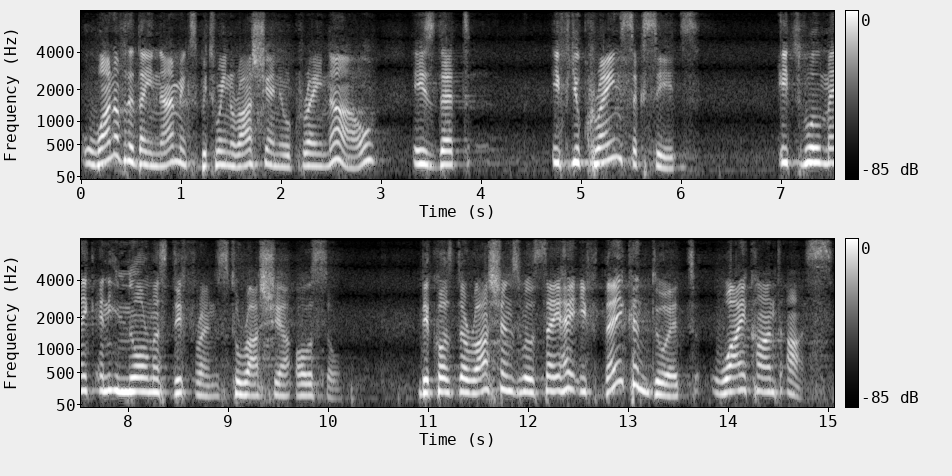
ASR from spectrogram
one of the dynamics between Russia and Ukraine now is that if Ukraine succeeds, it will make an enormous difference to Russia also. Because the Russians will say, hey, if they can do it, why can't us?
